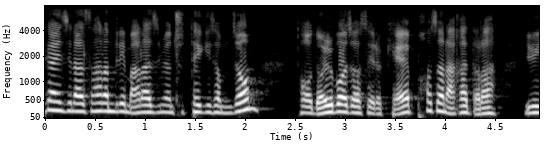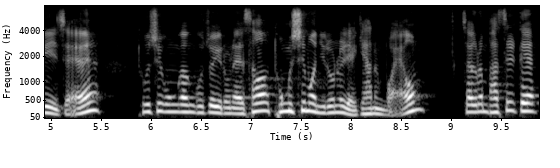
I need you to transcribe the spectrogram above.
간이 지나서 사람들이 많아지면 주택이 점점 더 넓어져서 이렇게 퍼져나가더라. 이게 이제 도시공간구조 이론에서 동심원 이론을 얘기하는 거예요. 자 그럼 봤을 때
